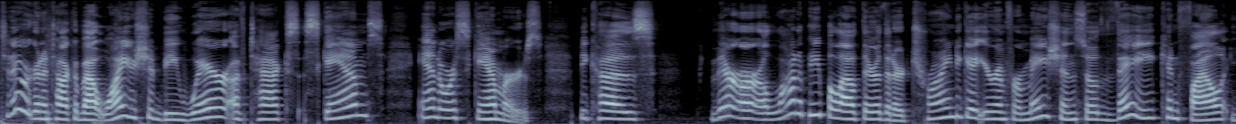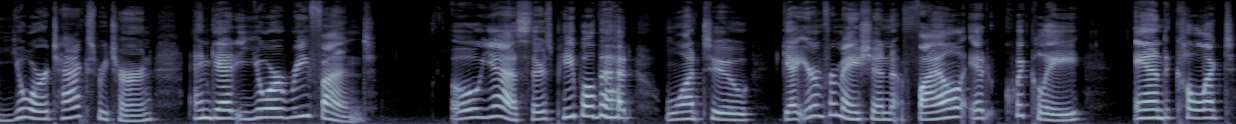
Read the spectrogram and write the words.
Today we're going to talk about why you should beware of tax scams and or scammers because there are a lot of people out there that are trying to get your information so they can file your tax return and get your refund. Oh, yes, there's people that want to get your information, file it quickly, and collect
